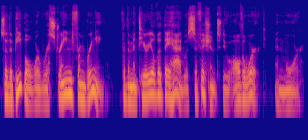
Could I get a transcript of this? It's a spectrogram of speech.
So the people were restrained from bringing, for the material that they had was sufficient to do all the work and more.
